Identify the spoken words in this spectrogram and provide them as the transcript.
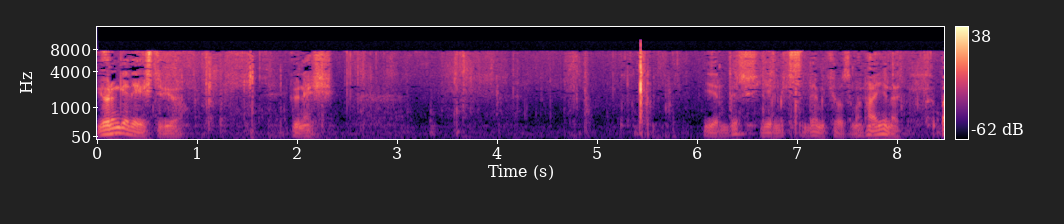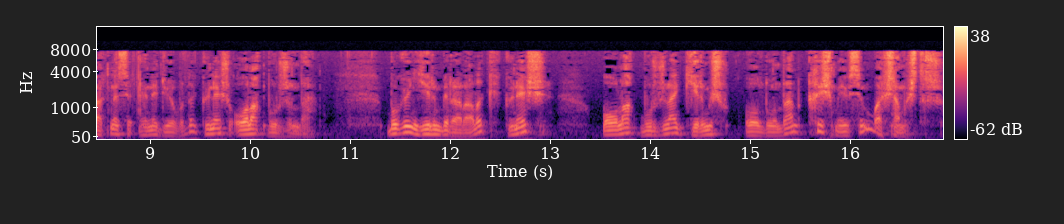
yörünge değiştiriyor. Güneş. 21, 22'sinde mi ki o zaman? Ha yine. Bak ne, ne diyor burada? Güneş Oğlak Burcu'nda. Bugün 21 Aralık. Güneş Oğlak Burcu'na girmiş olduğundan kış mevsimi başlamıştır.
